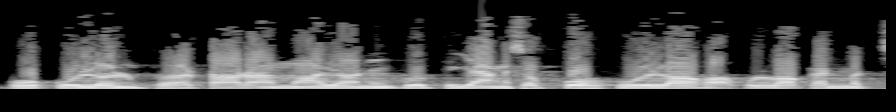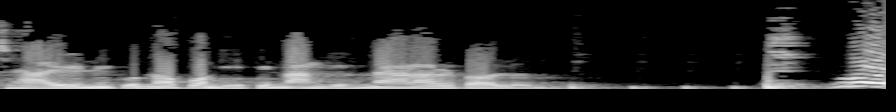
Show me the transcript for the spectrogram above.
Pukulun Bathara Maya niku tiyang sepuh kula kok kula kan mejahe niku napa nggih pinanggih nalar to lho. Oh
